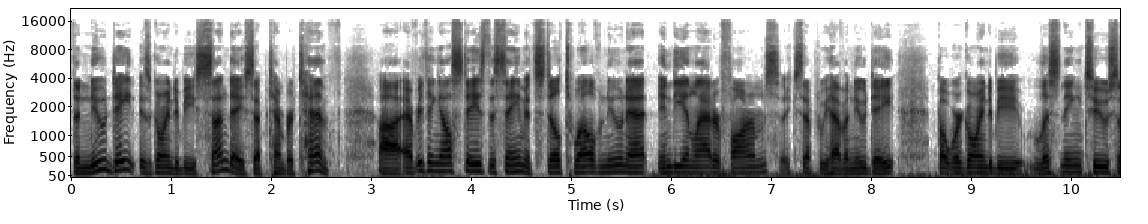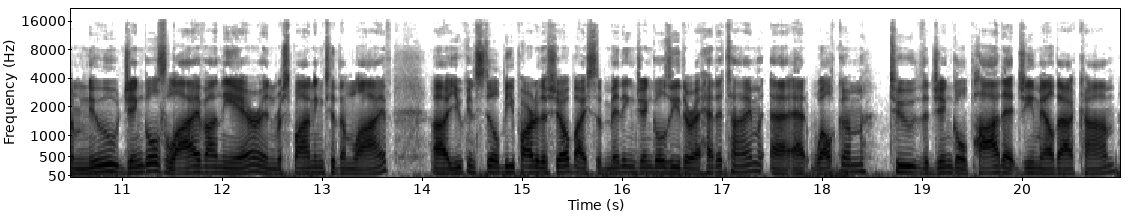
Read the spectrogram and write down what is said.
The new date is going to be Sunday, September 10th. Uh, everything else stays the same. It's still 12 noon at Indian Ladder Farms, except we have a new date. But we're going to be listening to some new jingles live on the air and responding to them live. Uh, you can still be part of the show by submitting jingles either ahead of time uh, at welcome to the jingle pod at gmail.com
